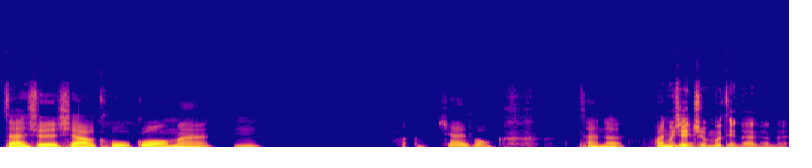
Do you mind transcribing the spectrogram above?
在学校哭过吗？嗯。下一封。惨了，我们先全部点开看看。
